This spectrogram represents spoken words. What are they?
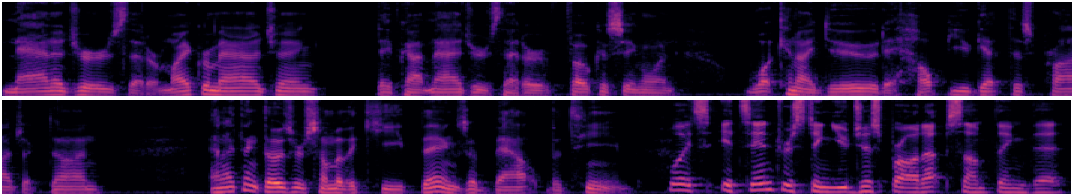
managers that are micromanaging. They've got managers that are focusing on what can I do to help you get this project done. And I think those are some of the key things about the team. Well, it's it's interesting. You just brought up something that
